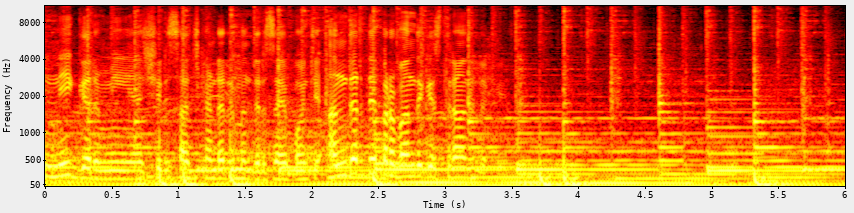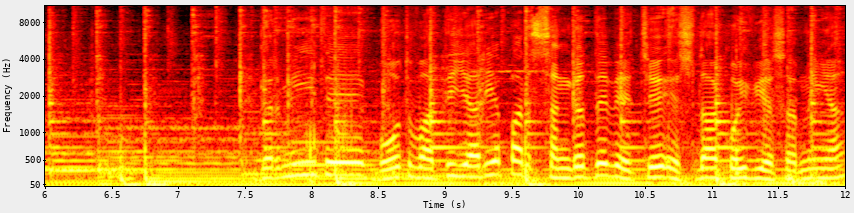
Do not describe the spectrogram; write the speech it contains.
ਇੰਨੀ ਗਰਮੀ ਹੈ ਸ਼੍ਰੀ ਸੱਚਖੰਡ ਹਰਿਮੰਦਰ ਸਾਹਿਬ ਪਹੁੰਚੇ। ਅੰਦਰ ਦੇ ਪ੍ਰਬੰਧ ਕਿਸ ਤਰ੍ਹਾਂ ਦੇ ਲੱਗੇ? ਗਰਮੀ ਤੇ ਬਹੁਤ ਵੱਧਦੀ ਜਾ ਰਹੀ ਹੈ ਪਰ ਸੰਗਤ ਦੇ ਵਿੱਚ ਇਸ ਦਾ ਕੋਈ ਵੀ ਅਸਰ ਨਹੀਂ ਆ।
